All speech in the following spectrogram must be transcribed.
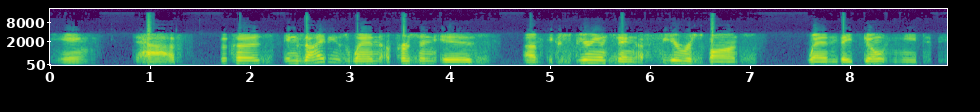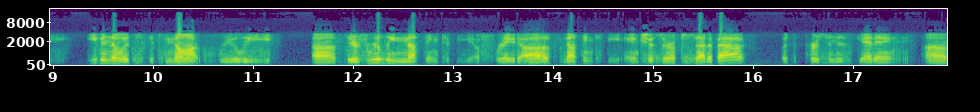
being to have because anxiety is when a person is um, experiencing a fear response when they don't need to even though it's it's not really um, there's really nothing to be afraid of, nothing to be anxious or upset about, but the person is getting um,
